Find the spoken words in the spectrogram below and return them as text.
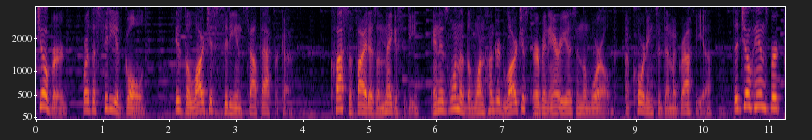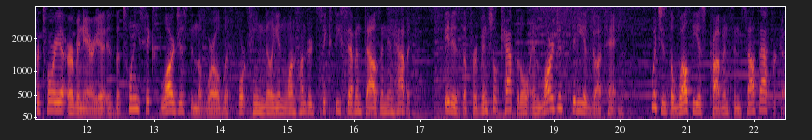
Joburg, or the City of Gold, is the largest city in South Africa. Classified as a megacity and is one of the 100 largest urban areas in the world, according to Demographia, the Johannesburg Pretoria urban area is the 26th largest in the world with 14,167,000 inhabitants. It is the provincial capital and largest city of Gauteng, which is the wealthiest province in South Africa.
